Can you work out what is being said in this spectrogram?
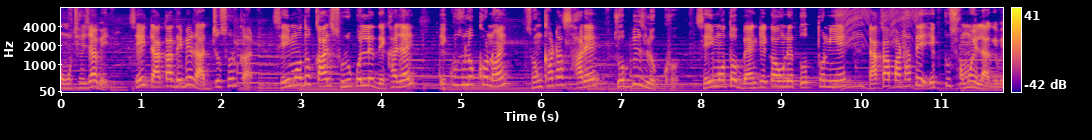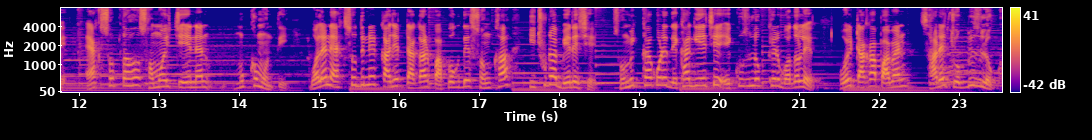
পৌঁছে যাবে, সেই টাকা দেবে রাজ্য সরকার। সেই মতো কাজ শুরু করলে দেখা যায়, একুশ লক্ষ নয়, সংখ্যাটা সাড়ে চব্বিশ লক্ষ। সেই মতো ব্যাংক অ্যাকাউন্টে তথ্য নিয়ে টাকা পাঠাতে একটু সময় লাগবে। এক সপ্তাহ সময় চেয়ে নেন মুখ্যমন্ত্রী বলেন একশো দিনের কাজের টাকার প্রাপকদের সংখ্যা কিছুটা বেড়েছে। সমীক্ষা করে দেখা গিয়েছে একুশ লক্ষের বদলে ওই টাকা পাবেন সাড়ে চব্বিশ লক্ষ।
